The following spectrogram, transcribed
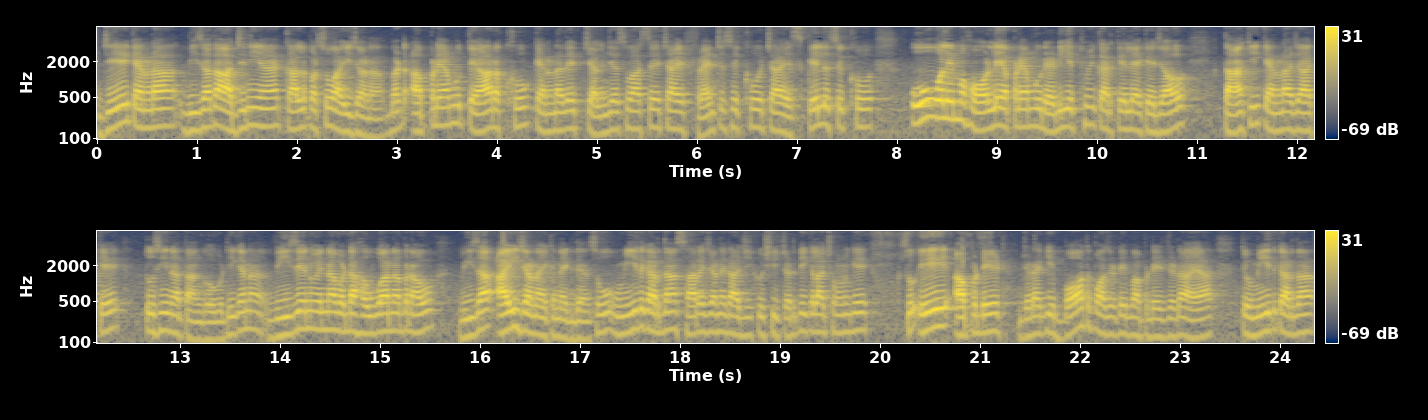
ਜੇ ਕੈਨੇਡਾ ਵੀਜ਼ਾ ਤਾਂ ਅੱਜ ਨਹੀਂ ਆਇਆ ਕੱਲ ਪਰਸੋਂ ਆਈ ਜਾਣਾ ਬਟ ਆਪਣੇ ਆਪ ਨੂੰ ਤਿਆਰ ਰੱਖੋ, ਕੈਨੇਡਾ ਦੇ ਚੈਲੰਜਸ ਵਾਸਤੇ, ਚਾਹੇ ਫ੍ਰੈਂਚ ਸਿੱਖੋ, ਚਾਹੇ ਸਕਿੱਲ ਸਿੱਖੋ, ਉਹ ਵਾਲੇ ਮਾਹੌਲ ਲਈ ਆਪਣੇ ਆਪ ਨੂੰ ਰੈਡੀ ਇੱਥੋਂ ਹੀ ਕਰਕੇ ਲੈ ਕੇ ਜਾਓ, ਤਾਂ ਕਿ ਕੈਨੇਡਾ ਜਾ ਕੇ ਤੁਸੀਂ ਨਾ ਤੰਗ ਹੋਵੋ, ਠੀਕ ਹੈ ਨਾ? ਵੀਜ਼ੇ ਨੂੰ ਇੰਨਾ ਵੱਡਾ ਹਊਆ ਨਾ ਬਣਾਓ। ਵੀਜ਼ਾ ਆ ਹੀ ਜਾਣਾ ਇੱਕ ਨਾ ਇੱਕ ਦਿਨ। ਸੋ ਉਮੀਦ ਕਰਦਾ ਸਾਰੇ ਜਣੇ ਰਾਜੀ ਖੁਸ਼ੀ ਚੜ੍ਹਦੀ ਕਲਾ ਚ ਹੋਣਗੇ। ਸੋ ਇਹ ਅਪਡੇਟ ਜਿਹੜਾ ਕਿ ਬਹੁਤ ਪੋਜ਼ਿਟਿਵ ਅਪਡੇਟ ਜਿਹੜਾ ਆਇਆ ਤੇ ਉਮੀਦ ਕਰਦਾ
